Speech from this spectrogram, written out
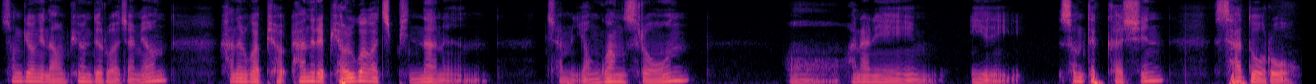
성경에 나온 표현대로 하자면 하늘과 별, 하늘의 별과 같이 빛나는 참 영광스러운 어, 하나님이 선택하신 사도로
